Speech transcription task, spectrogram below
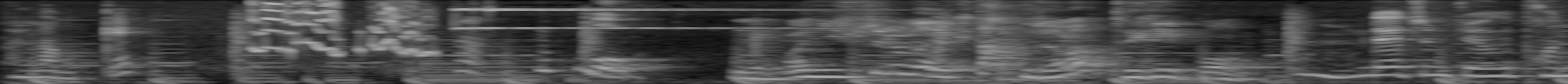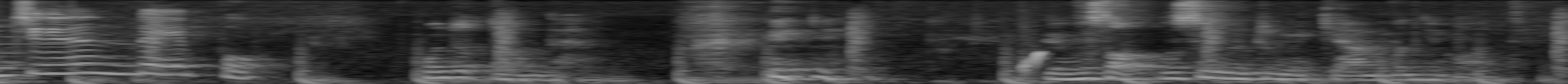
발라볼게. 응, 예뻐. 응 아니 입술만 이렇게 딱 보잖아? 되게 이뻐 응, 내가 지금 좀 여기 번지긴 했는데 예뻐. 번졌다 근데 웃어 웃으면 좀 이렇게 안 번진 것 같아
